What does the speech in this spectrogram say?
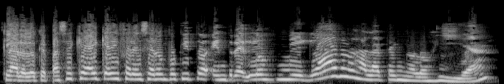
Claro, lo que pasa es que hay que diferenciar un poquito entre los negados a la tecnología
